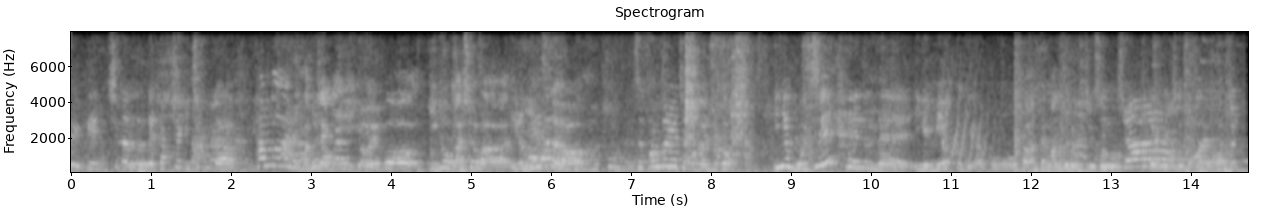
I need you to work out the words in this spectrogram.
이렇게 신났는데 갑자기 친구가 텀블러를 갑자기 열고 이거 마셔봐 이렇게 했어요. 그래서 텀블러를 잡아가지고 이게 뭐지? 했는데 이게 미역국이라고 저한테 만들어주고 진짜? 그렇게 줬어요.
